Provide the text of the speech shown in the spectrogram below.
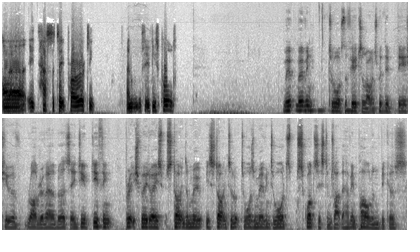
uh, it has to take priority. And if, if he's pulled, Mo- moving towards the future, Laurence, with the, the issue of rider availability, do you, do you think British Speedway is starting to move is starting to look towards moving towards squad systems like they have in Poland? Because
